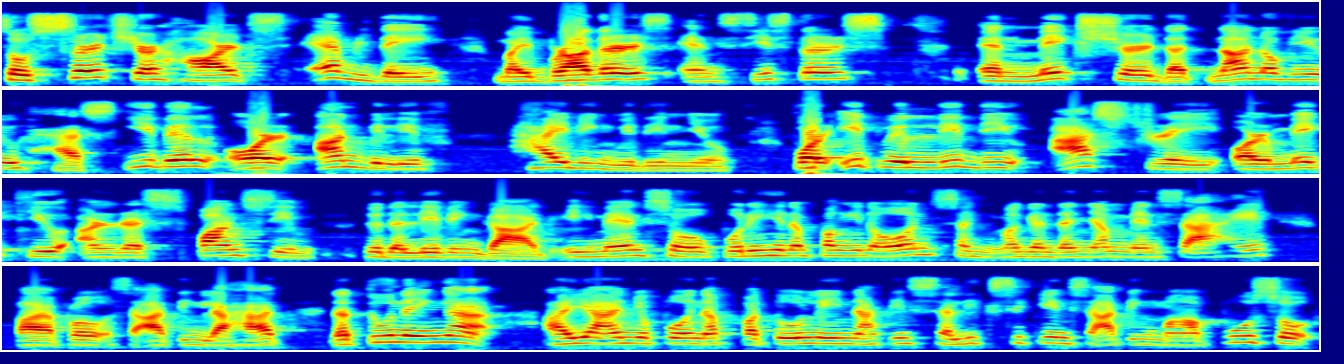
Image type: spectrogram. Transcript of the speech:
So search your hearts every day, my brothers and sisters, and make sure that none of you has evil or unbelief hiding within you. For it will lead you astray or make you unresponsive to the living God. Amen? So, purihin ang Panginoon sa maganda niyang mensahe para po sa ating lahat na tunay nga, hayaan niyo po na patuloy natin saliksikin sa ating mga puso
